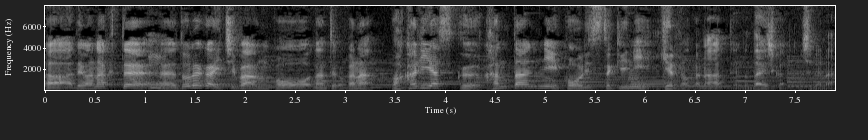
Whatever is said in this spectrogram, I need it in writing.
あーではなくて、えーどれが一番こうなんていうのかな分かりやすく簡単に効率的にいけるのかなっていうの大事かもしれない。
